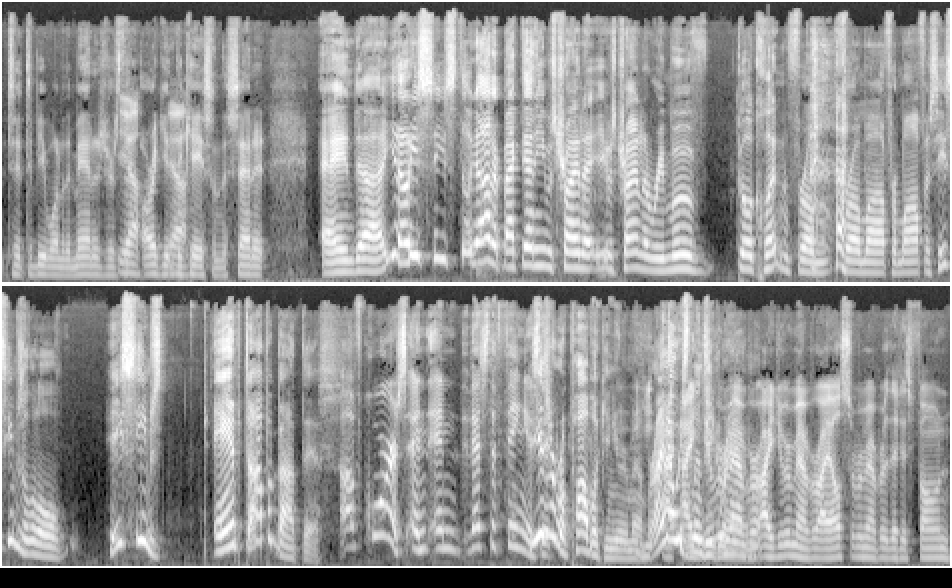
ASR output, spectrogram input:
to, to be one of the managers Yeah, that argued yeah. the case in the Senate. And uh, you know, he's he's still got it. Back then, he was trying to he was trying to remove Bill Clinton from from uh, from office. He seems a little he seems amped up about this. Of course, and and that's the thing is He's a Republican, you remember? he- I know he's I, Lindsey do Graham. remember. I do remember. I also remember that his phone.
